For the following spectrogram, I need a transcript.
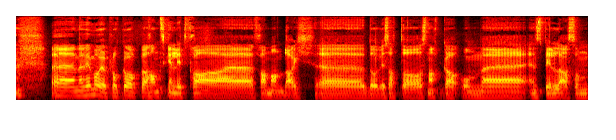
Eh, men vi må jo plukke opp hansken litt fra, eh, fra, mandag, eh, da vi satt og snakka om en spiller som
